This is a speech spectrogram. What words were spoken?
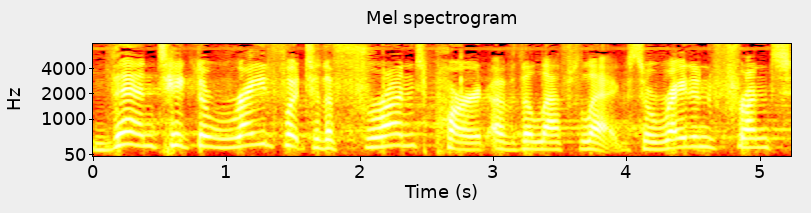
Then take the right foot to the front part of the left leg. So, right in front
